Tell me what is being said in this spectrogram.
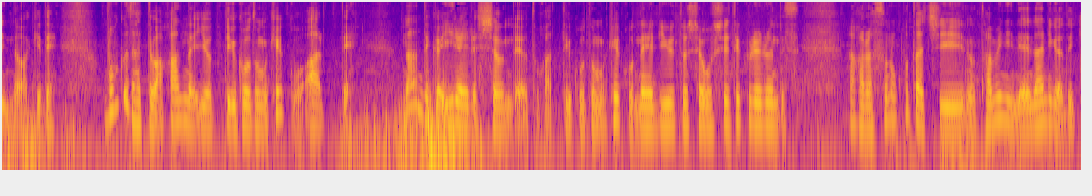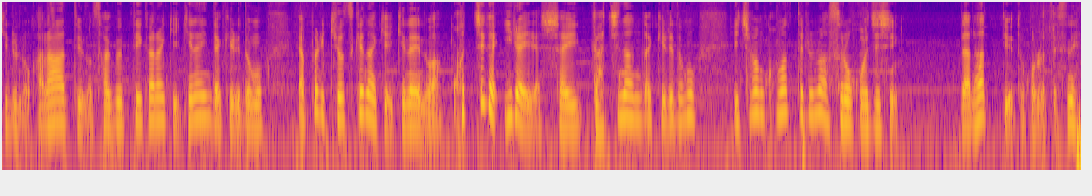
身なわけで僕だってわかんないよっていうことも結構あってなんでかイライラしちゃうんだよとかっていうことも結構ね理由として教えてくれるんです。だからその子たちのためにね何ができるのかなっていうのを探っていかなきゃいけないんだけれどもやっぱり気をつけなきゃいけないのはこっちがイライラしちゃいがちなんだけれども一番困ってるのはその子自身。だなっていうところですね。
